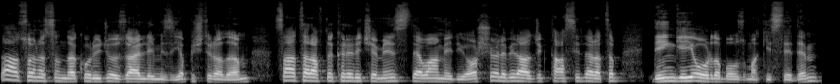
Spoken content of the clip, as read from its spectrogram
Daha sonrasında koruyucu özelliğimizi yapıştıralım. Sağ tarafta kraliçemiz devam ediyor. Şöyle birazcık tahsiller atıp dengeyi orada bozmak istedim.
